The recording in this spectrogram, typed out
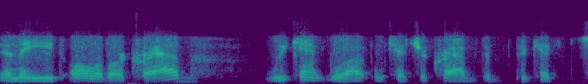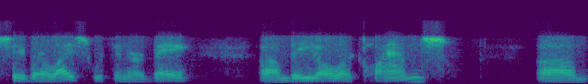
and they eat all of our crab. We can't go out and catch a crab to, to catch save our lives within our bay. Um, they eat all our clams, um,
